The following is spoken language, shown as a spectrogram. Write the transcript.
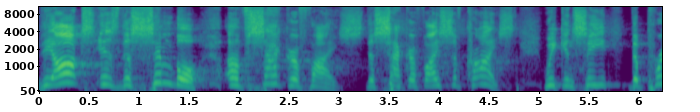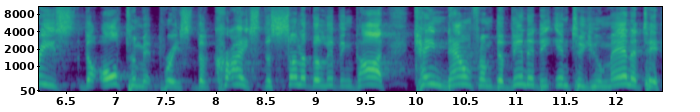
The ox is the symbol of sacrifice, the sacrifice of Christ. We can see the priest, the ultimate priest, the Christ, the Son of the living God, came down from divinity into humanity,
